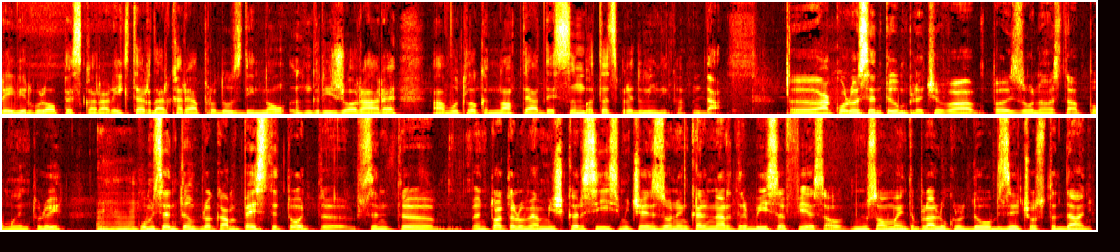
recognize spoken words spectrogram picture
3,8 pe scara Richter, dar care a produs din nou îngrijorare, a avut loc în noaptea de sâmbătă spre duminică. Da. Acolo se întâmplă ceva pe zona asta a pământului uh-huh. cum se întâmplă cam peste tot. Uh, Sunt uh, în toată lumea mișcări seismice în zone în care n-ar trebui să fie sau nu s-au mai întâmplat lucruri de 80-100 de ani.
